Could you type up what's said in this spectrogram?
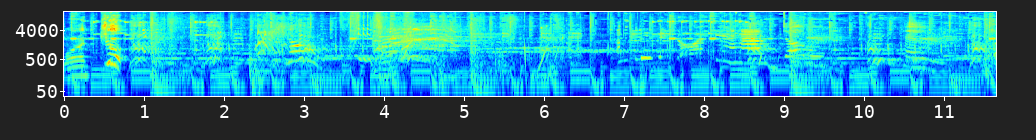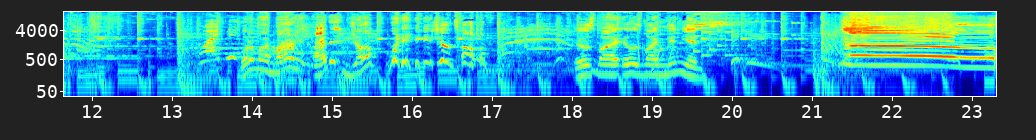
One, jump! What am I Mario? I didn't jump. What he jumped off? It was my it was my minion. No!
